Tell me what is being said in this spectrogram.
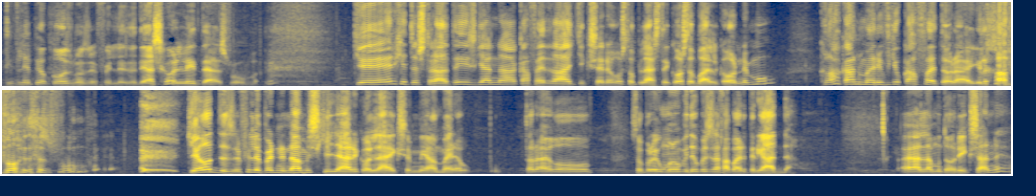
τι βλέπει ο κόσμος, ρε φίλε, γιατί ασχολείται, ας πούμε. Και έρχεται ο στρατής για ένα καφεδάκι, ξέρω εγώ, στο πλαστικό, στο μπαλκόνι μου. Και λέω, κάνουμε review καφέ τώρα, έγινε χαμός, ας πούμε. Και όντως, ρε φίλε, παίρνει 1,5 χιλιάρικο like σε μία μέρα. Τώρα εγώ στο προηγούμενο βίντεο που είχα πάρει 30. Ε, αλλά μου το ρίξανε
